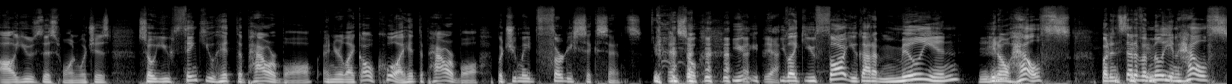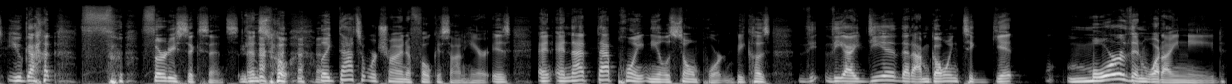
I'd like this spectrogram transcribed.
I'll use this one, which is so you think you hit the Powerball, and you're like, oh, cool, I hit the Powerball, but you made thirty six cents, and so you, Yeah. you like you thought you got a 1000000 you know, mm-hmm. healths, but instead of a million healths, you got th- 36 cents. And so like that's what we're trying to focus on here is and and that that point Neal is so important because the the idea that I'm going to get more than what I need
